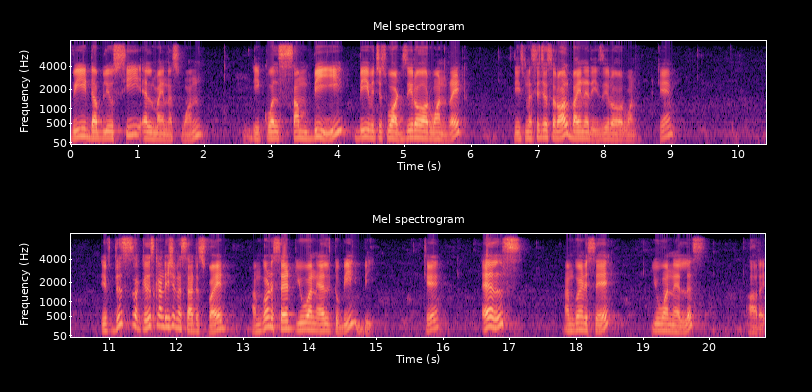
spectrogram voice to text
vwcl minus 1 equals some b b which is what? 0 or 1 right? These messages are all binary 0 or 1 okay? If this this condition is satisfied i'm going to set u1l to be b okay? Else i'm going to say u1l is ri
